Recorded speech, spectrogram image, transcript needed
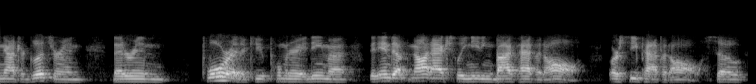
nitroglycerin that are in florid acute pulmonary edema that end up not actually needing BiPAP at all or CPAP at all. So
